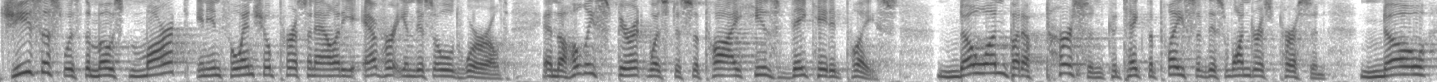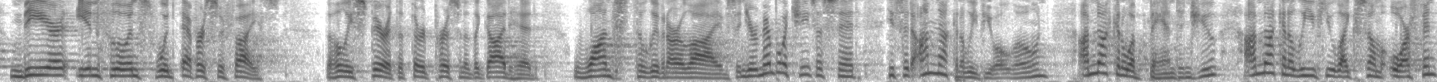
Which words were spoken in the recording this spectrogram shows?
Jesus was the most marked and influential personality ever in this old world, and the Holy Spirit was to supply his vacated place. No one but a person could take the place of this wondrous person. No mere influence would ever suffice. The Holy Spirit, the third person of the Godhead, wants to live in our lives. And you remember what Jesus said? He said, I'm not going to leave you alone. I'm not going to abandon you. I'm not going to leave you like some orphan.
